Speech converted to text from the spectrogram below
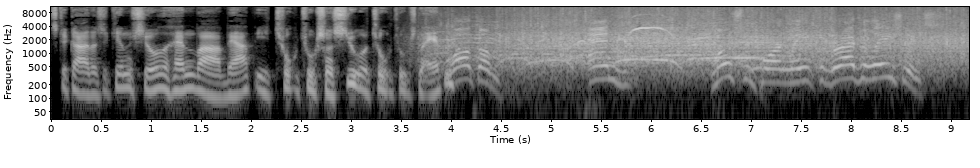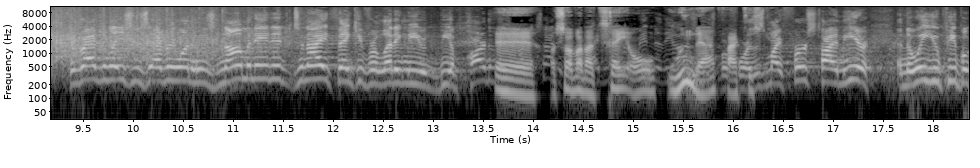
skal guide os igennem showet. Han var vært i 2007 og 2018. Welcome. And most importantly, congratulations. Congratulations to everyone who's nominated tonight. Thank you for letting me be a part of the Øh, og så var der tre år uden vært, before. This faktisk. is my first time here, and the way you people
